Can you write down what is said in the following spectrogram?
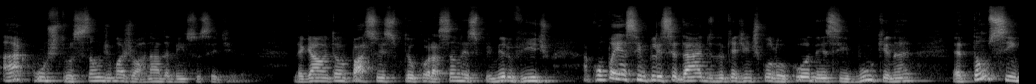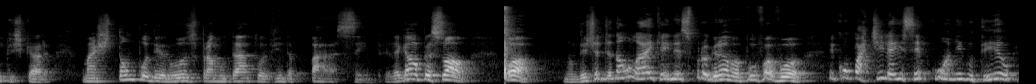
à construção de uma jornada bem-sucedida. Legal? Então eu passo isso para o teu coração nesse primeiro vídeo. Acompanhe a simplicidade do que a gente colocou nesse e-book, né? É tão simples, cara, mas tão poderoso para mudar a tua vida para sempre. Legal, pessoal? Ó, não deixa de dar um like aí nesse programa, por favor. E compartilha aí sempre com um amigo teu.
